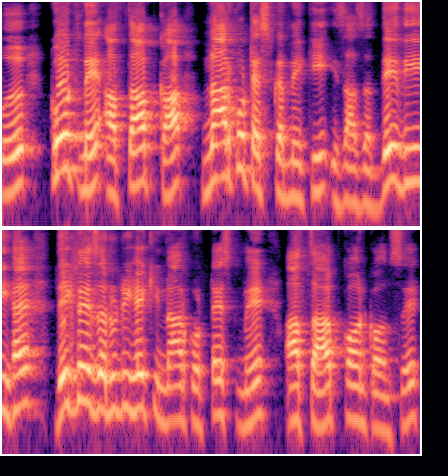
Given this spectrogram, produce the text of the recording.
कोर्ट ने आफ्ताब का नार्को टेस्ट करने की इजाज़त दे दी है। देखना ज़रूरी है कि नार्को टेस्ट में आफ्ताब कौन कौन से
